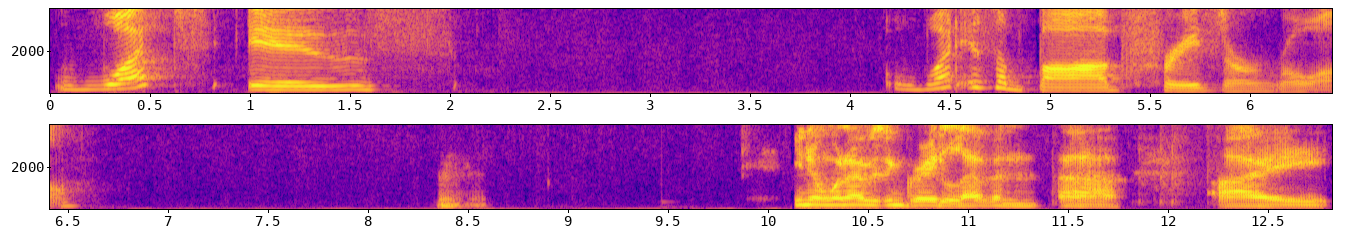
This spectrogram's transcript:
what is what is a Bob Frazer role mm-hmm. you know when i was in grade 11 uh, i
